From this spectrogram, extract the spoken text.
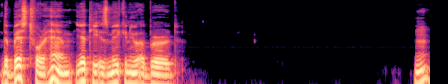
the best for him, yet he is making you a bird? Hmm?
